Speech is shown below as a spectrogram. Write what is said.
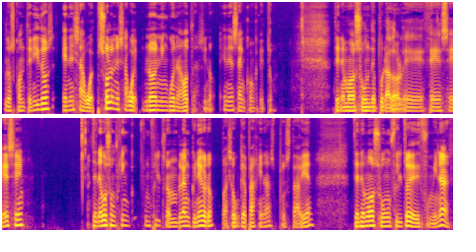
los contenidos en esa web, solo en esa web, no en ninguna otra, sino en esa en concreto. Tenemos un depurador de CSS, tenemos un, filtro en blanco y negro, para según qué páginas, pues está bien. Tenemos un filtro de difuminar,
